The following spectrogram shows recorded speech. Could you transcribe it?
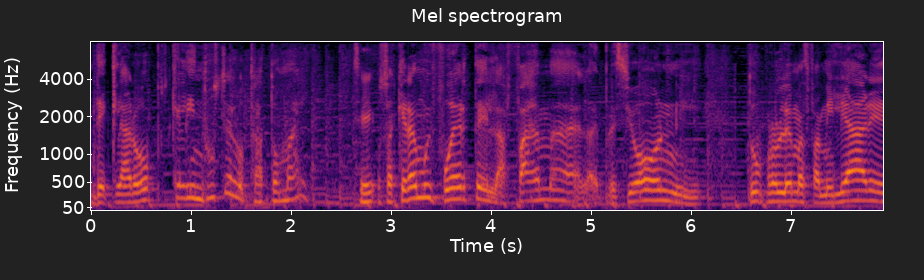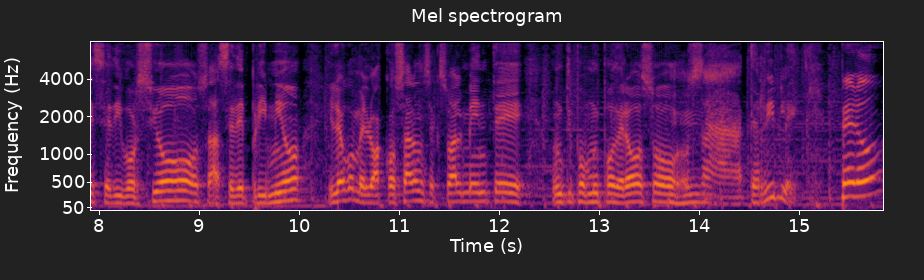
declaró pues, que la industria lo trató mal. Sí. O sea, que era muy fuerte la fama, la depresión y tuvo problemas familiares, se divorció, o sea, se deprimió y luego me lo acosaron sexualmente, un tipo muy poderoso, o sea, terrible. Pero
